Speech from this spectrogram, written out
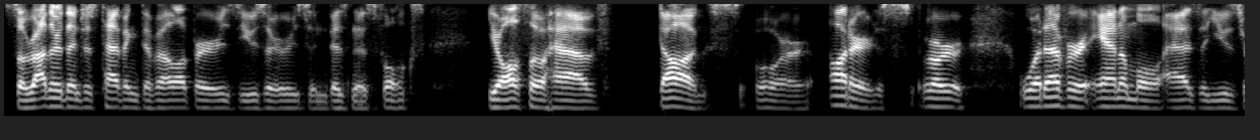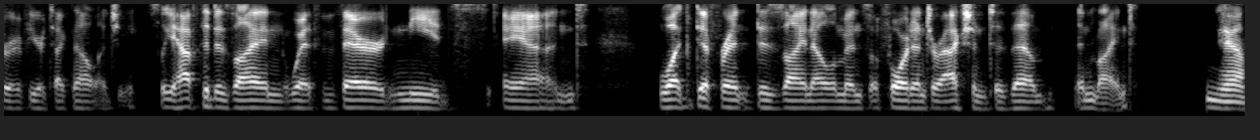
So, rather than just having developers, users, and business folks, you also have dogs or otters or whatever animal as a user of your technology. So, you have to design with their needs and what different design elements afford interaction to them in mind. Yeah,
